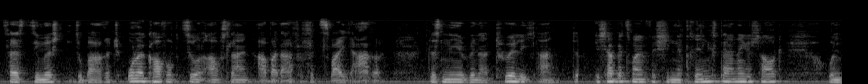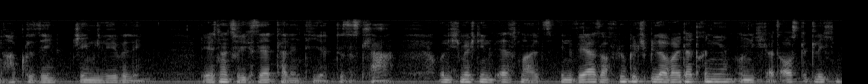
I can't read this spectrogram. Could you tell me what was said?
Das heißt, sie möchten Subaric ohne Kaufoption ausleihen, aber dafür für zwei Jahre. Das nehmen wir natürlich an. Ich habe jetzt mal in verschiedene Trainingspläne geschaut und habe gesehen, Jamie Leveling. Der ist natürlich sehr talentiert, das ist klar. Und ich möchte ihn erstmal als inverser Flügelspieler weiter trainieren und nicht als ausgeglichen.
